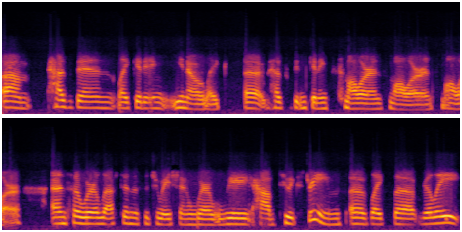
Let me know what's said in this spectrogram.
um, has been like getting, you know, like uh, has been getting smaller and smaller and smaller. And so we're left in the situation where we have two extremes of like the really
